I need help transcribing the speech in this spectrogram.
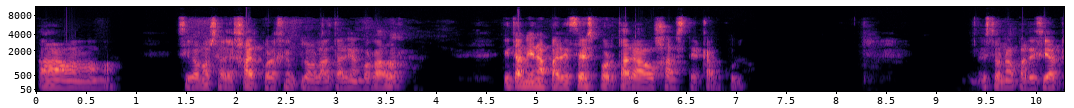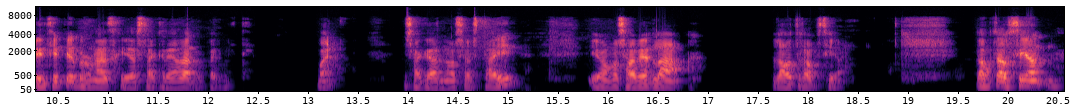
a, si vamos a dejar, por ejemplo, la tarea en borrador. Y también aparece exportar a hojas de cálculo. Esto no aparecía al principio, pero una vez que ya está creada lo permite. Bueno, vamos a quedarnos hasta ahí y vamos a ver la, la otra opción. La otra opción,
